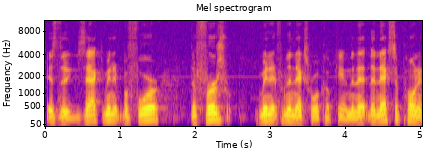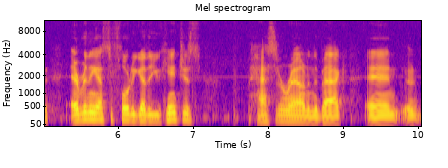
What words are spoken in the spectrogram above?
is the exact minute before the first minute from the next World Cup game. The ne- the next opponent, everything has to flow together. You can't just pass it around in the back and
